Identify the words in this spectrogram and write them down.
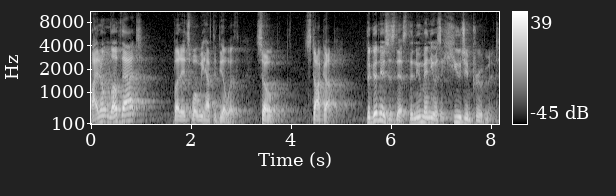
I don't love that, but it's what we have to deal with. So stock up. The good news is this, the new menu is a huge improvement.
